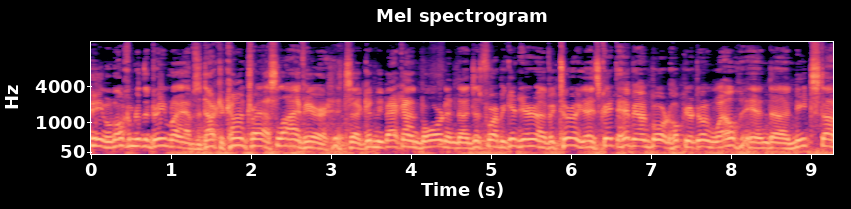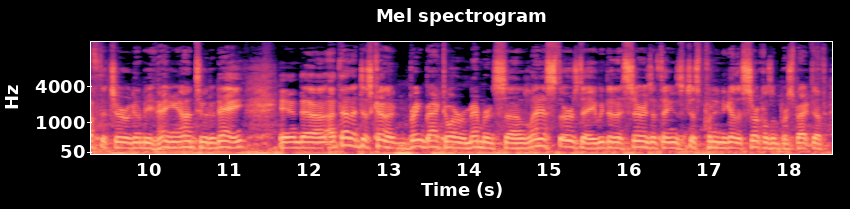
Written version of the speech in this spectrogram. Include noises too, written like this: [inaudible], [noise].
Hey, well, welcome to the Dream Labs. Dr. Contrast live here. It's uh, good to be back on board. And uh, just before I begin here, uh, Victoria, it's great to have you on board. Hope you're doing well and uh, neat stuff that you're going to be hanging on to today. And uh, I thought I'd just kind of bring back to our remembrance uh, last Thursday, we did a series of things just putting together circles in perspective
